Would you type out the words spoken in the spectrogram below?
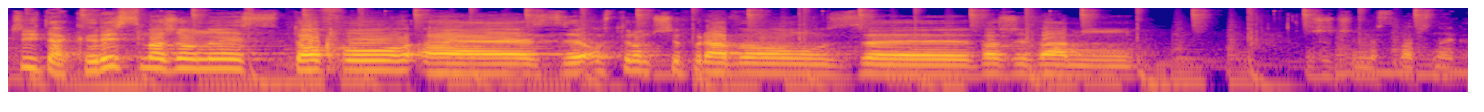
Czyli tak, ryż smażony z tofu, e, z ostrą przyprawą, z warzywami. Życzymy smacznego.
